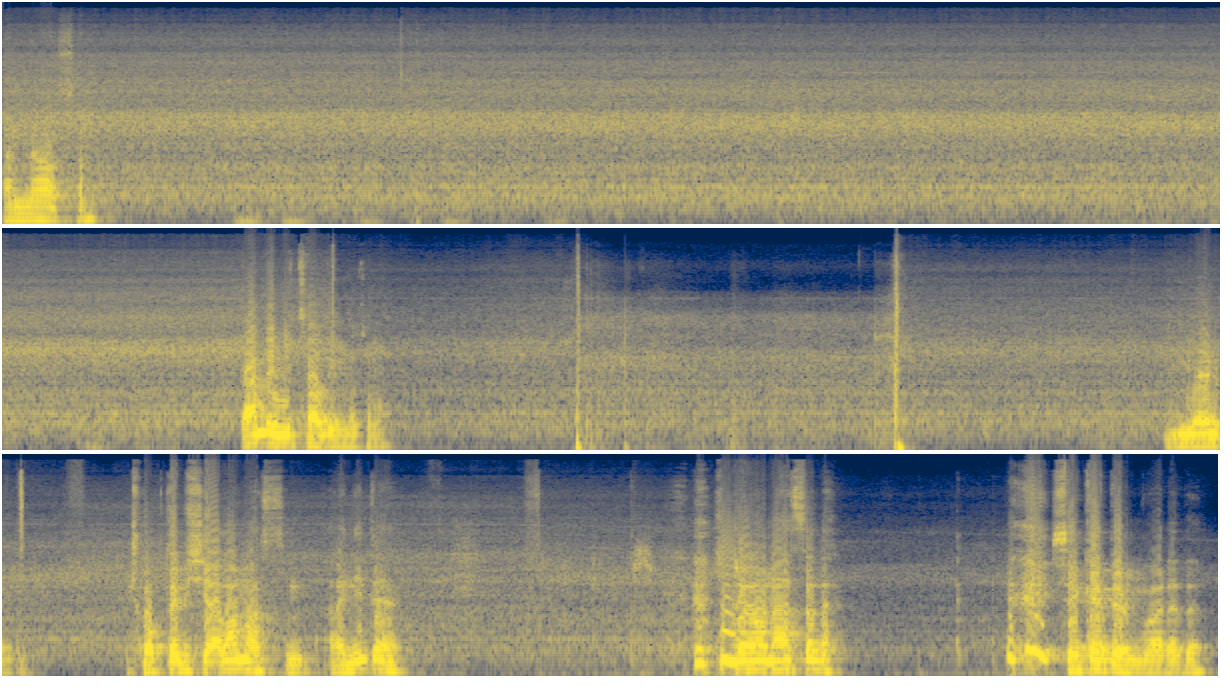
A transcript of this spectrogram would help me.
ben ne alsam? Ben de Nita alayım o zaman. Yani çok da bir şey alamazsın. Hani de. Leon alsana. Şaka yapıyorum bu arada.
